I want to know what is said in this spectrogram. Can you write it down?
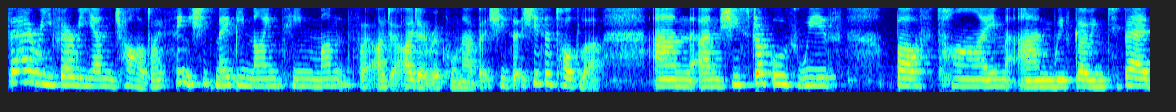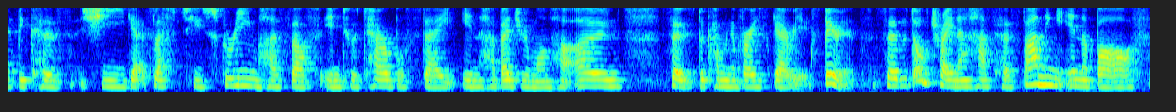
very very young child. I think she's maybe 19 months. I, I, don't, I don't recall now but she's a, she's a toddler. And um, she struggles with bath time and with going to bed because she gets left to scream herself into a terrible state in her bedroom on her own. So it's becoming a very scary experience. So the dog trainer has her standing in a bath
